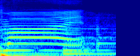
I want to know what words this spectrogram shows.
echoes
